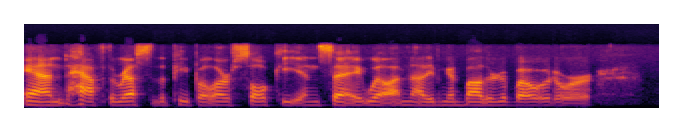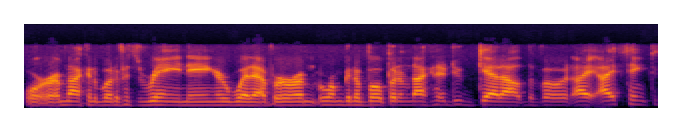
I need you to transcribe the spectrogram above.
and half the rest of the people are sulky and say, well, I'm not even going to bother to vote or, or I'm not going to vote if it's raining or whatever, or I'm, I'm going to vote, but I'm not going to do get out the vote. I, I think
